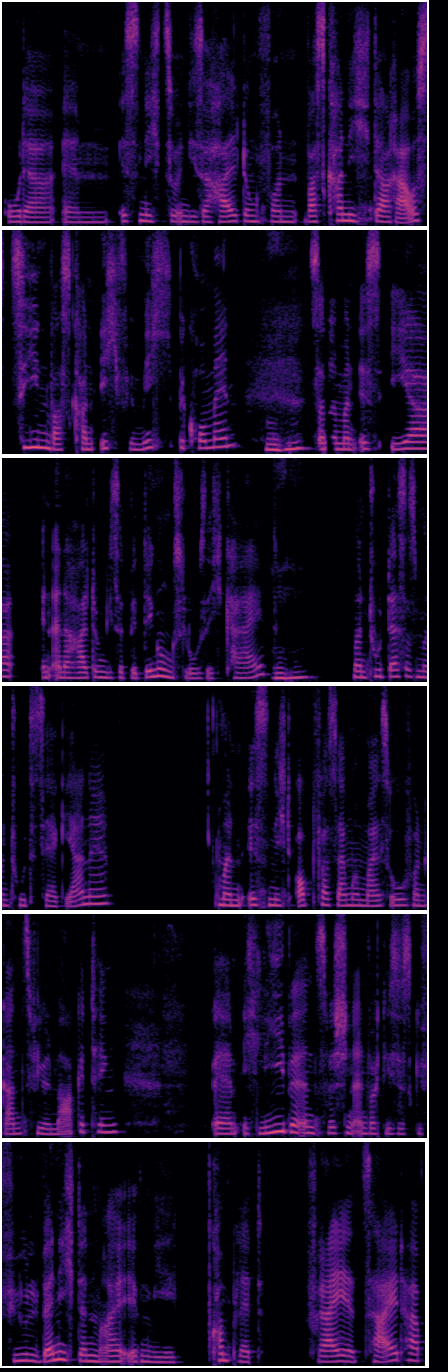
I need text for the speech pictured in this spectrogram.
oder ähm, ist nicht so in dieser Haltung von, was kann ich da rausziehen, was kann ich für mich bekommen, mhm. sondern man ist eher in einer Haltung dieser Bedingungslosigkeit. Mhm. Man tut das, was man tut, sehr gerne. Man ist nicht Opfer, sagen wir mal so, von ganz viel Marketing. Ähm, ich liebe inzwischen einfach dieses Gefühl, wenn ich denn mal irgendwie komplett freie Zeit habe,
